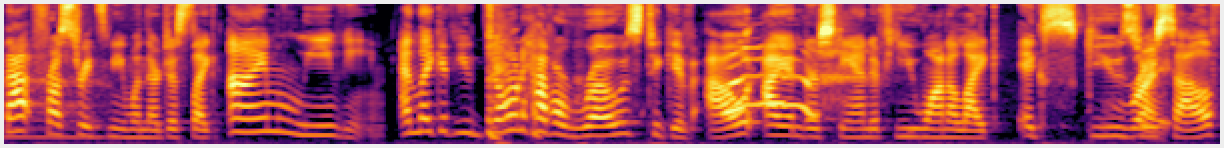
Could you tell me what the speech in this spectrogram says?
that frustrates me when they're just like I'm leaving and like if you don't have a rose to give out I understand if you want to like excuse Right. yourself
